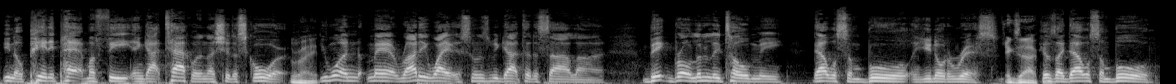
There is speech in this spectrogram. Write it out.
you know, pity pat my feet and got tackled and I should have scored. Right. You want man, Roddy White. As soon as we got to the sideline, Big Bro literally told me that was some bull, and you know the rest. Exactly. He was like, that was some bull.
